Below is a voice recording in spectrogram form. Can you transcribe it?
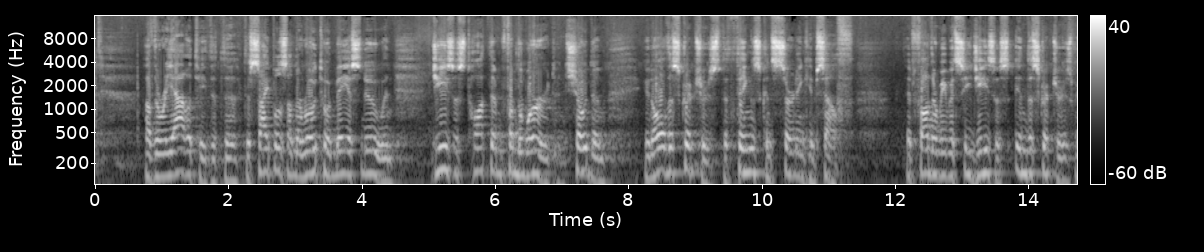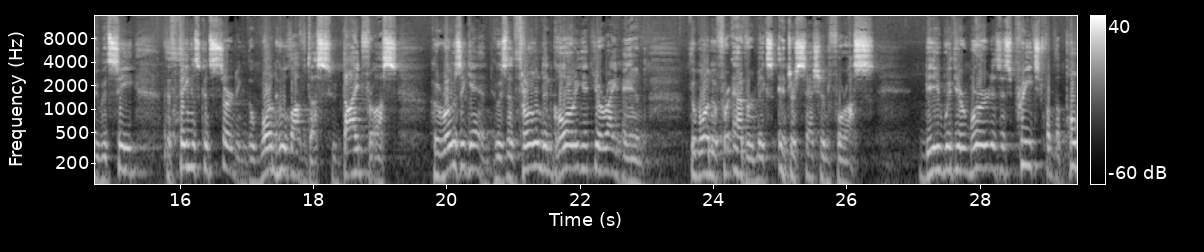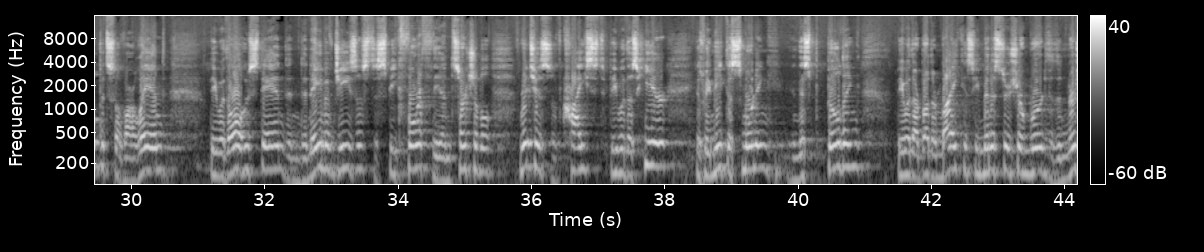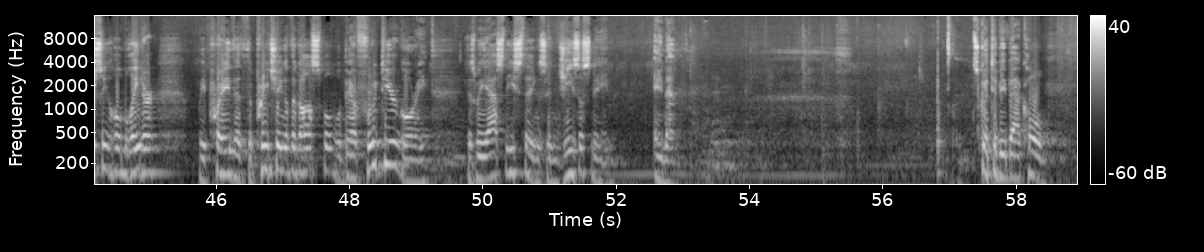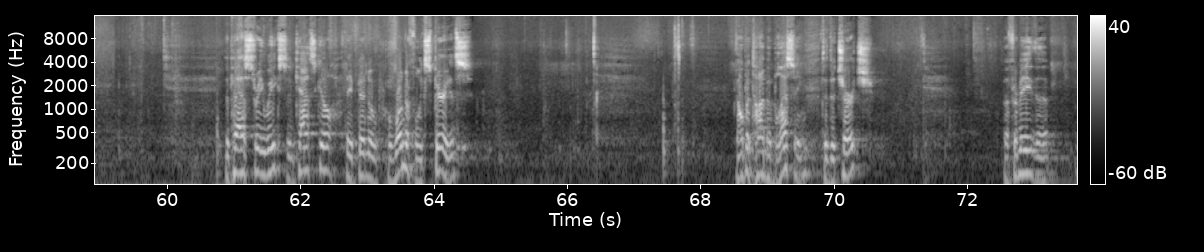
of the reality that the disciples on the road to Emmaus knew when Jesus taught them from the Word and showed them in all the scriptures the things concerning Himself that, Father, we would see Jesus in the scriptures. We would see the things concerning the one who loved us, who died for us, who rose again, who is enthroned in glory at your right hand, the one who forever makes intercession for us. Be with your word as is preached from the pulpits of our land. Be with all who stand in the name of Jesus to speak forth the unsearchable riches of Christ. Be with us here as we meet this morning in this building. Be with our brother Mike as he ministers your word to the nursing home later. We pray that the preaching of the gospel will bear fruit to your glory as we ask these things in Jesus' name. Amen. It's good to be back home. The past three weeks in Catskill, they've been a, a wonderful experience. Open time of blessing to the church. But for me, the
